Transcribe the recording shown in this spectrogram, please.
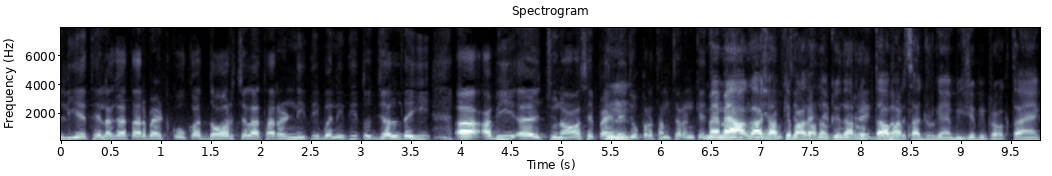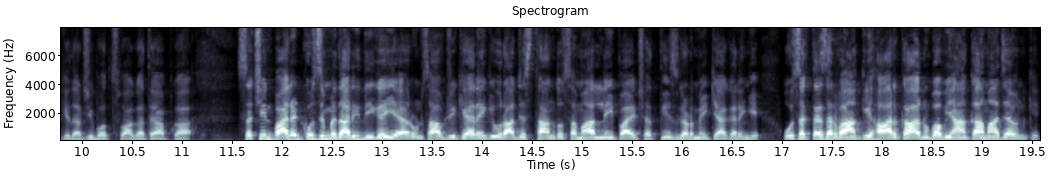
लिए थे। लगातार बैठकों का दौर चला था रणनीति बनी थी तो जल्द ही अभी चुनाव से पहले जो प्रथम चरण के मैं मैं आकाश आपके पास आता हूँ केदार गुप्ता हमारे साथ जुड़ गए हैं बीजेपी प्रवक्ता हैं। केदार जी बहुत स्वागत है आपका। सचिन पायलट को ज़िम्मेदारी दी गई है अरुण साहब जी कह रहे हैं कि वो राजस्थान तो संभाल नहीं पाए छत्तीसगढ़ में क्या करेंगे? हो सकता है सर वहाँ की हार का अनुभव यहाँ काम आ जाए उनके।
